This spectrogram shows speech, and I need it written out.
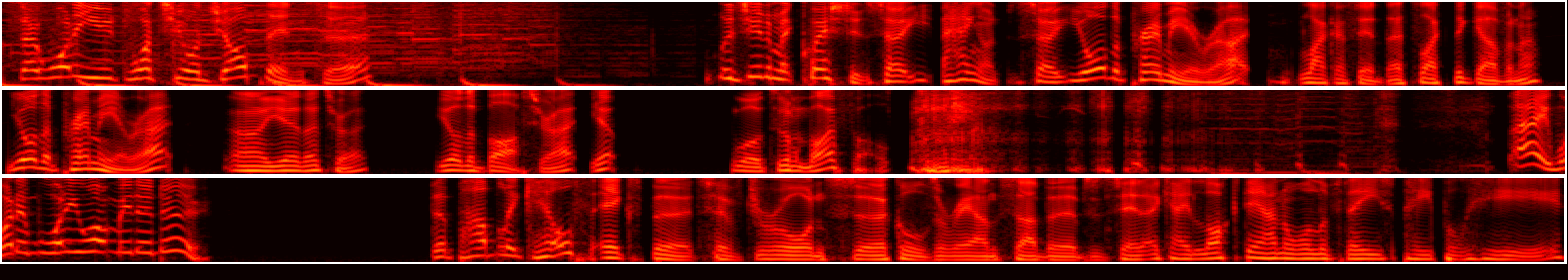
so what are you what's your job then, sir? Legitimate question. So hang on. So you're the premier, right? Like I said, that's like the governor. You're the premier, right? Oh, yeah, that's right. You're the boss, right? Yep. Well, it's not my fault. hey, what, what do you want me to do? The public health experts have drawn circles around suburbs and said, okay, lock down all of these people here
